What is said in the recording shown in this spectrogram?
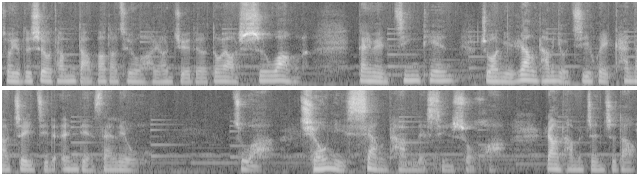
所以有的时候他们祷告到最后，好像觉得都要失望了。但愿今天，主啊，你让他们有机会看到这一集的恩典三六五。主啊，求你向他们的心说话，让他们真知道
